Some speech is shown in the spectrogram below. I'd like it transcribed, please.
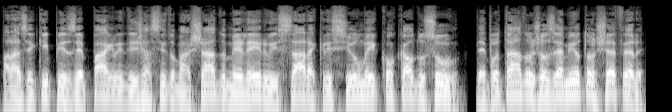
para as equipes EPAGRE de Jacinto Machado, Meleiro, Sara, Criciúma e Cocal do Sul. Deputado José Milton Schaeffer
